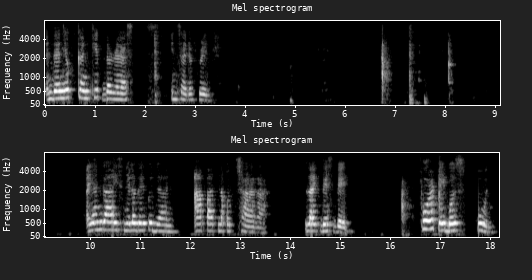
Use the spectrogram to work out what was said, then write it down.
And then you can keep the rest inside the fridge. Ayan guys, nilagay ko dyan apat na kutsara. Like this big. 4 tablespoon.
